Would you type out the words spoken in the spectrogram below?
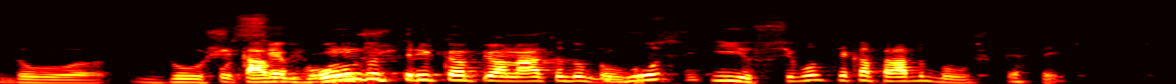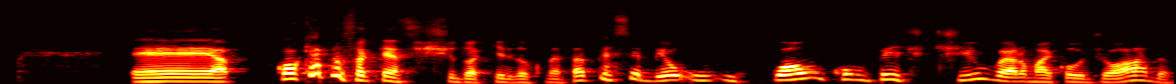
do, do Chicago o segundo Bulls. tricampeonato do Bulls. Segundo, isso, segundo tricampeonato do Bulls, perfeito. É, qualquer pessoa que tenha assistido aquele documentário percebeu o, o, quão competitivo era o Michael Jordan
